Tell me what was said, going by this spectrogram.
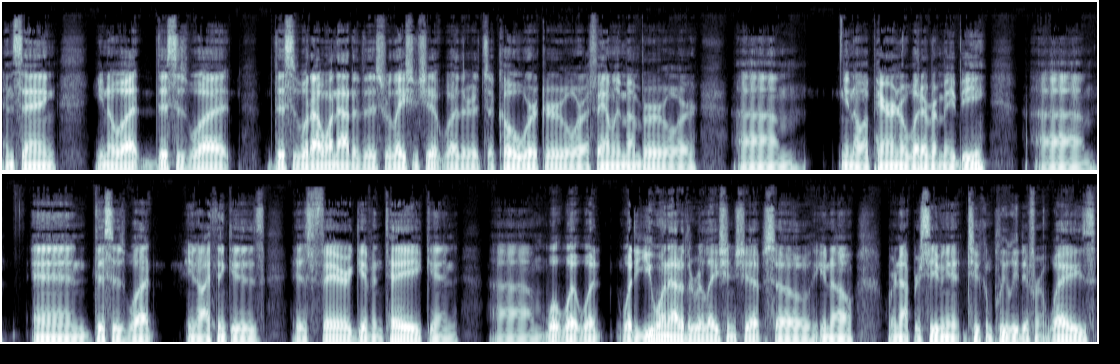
and saying, you know what, this is what this is what I want out of this relationship, whether it's a coworker or a family member or um, you know, a parent or whatever it may be. Um, and this is what, you know, I think is, is fair give and take. And, um, what, what, what, what do you want out of the relationship? So, you know, we're not perceiving it two completely different ways.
